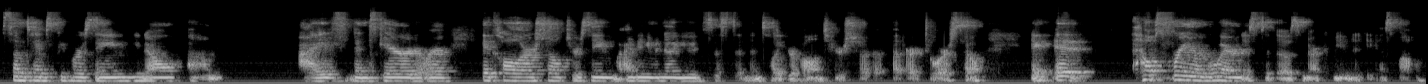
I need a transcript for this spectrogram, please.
sometimes people are saying, you know, um, I've been scared, or they call our shelter saying, I didn't even know you existed until your volunteers showed up at our door. So it, it helps bring awareness to those in our community as well.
